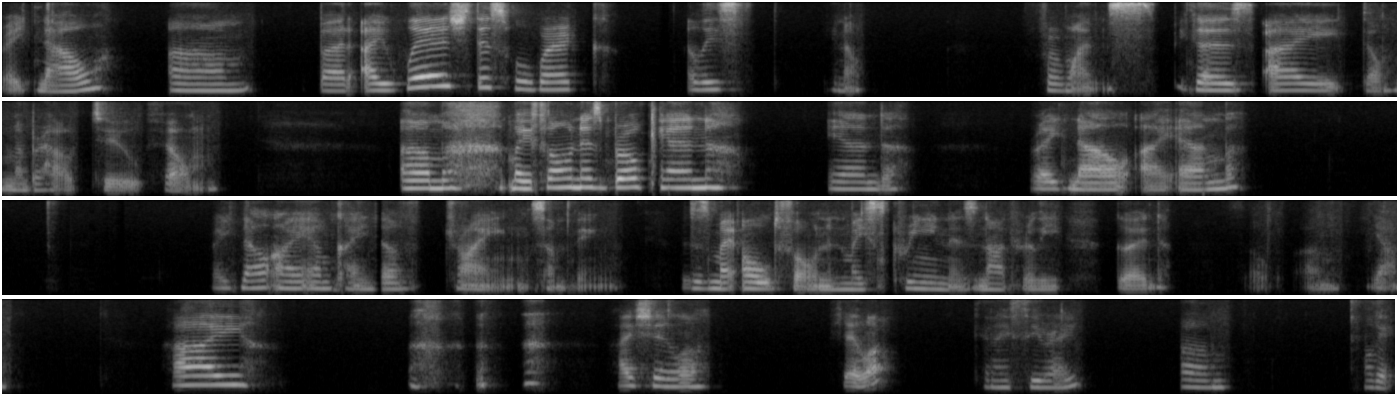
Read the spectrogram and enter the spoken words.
right now. Um but I wish this will work at least, you know, for once because I don't remember how to film. Um, my phone is broken, and right now I am. Right now I am kind of trying something. This is my old phone, and my screen is not really good. So, um, yeah. Hi. Hi, Shayla. Shayla? Can I see right? Um, okay,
